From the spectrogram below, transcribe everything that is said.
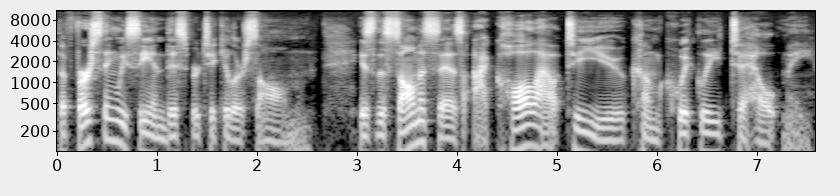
The first thing we see in this particular psalm is the psalmist says, I call out to you, come quickly to help me.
